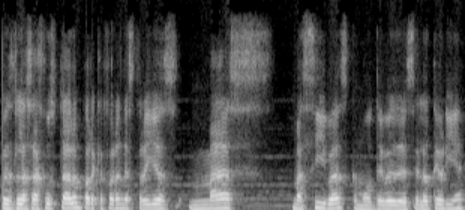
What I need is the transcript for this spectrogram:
pues las ajustaron para que fueran estrellas más masivas, como debe de ser la teoría,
